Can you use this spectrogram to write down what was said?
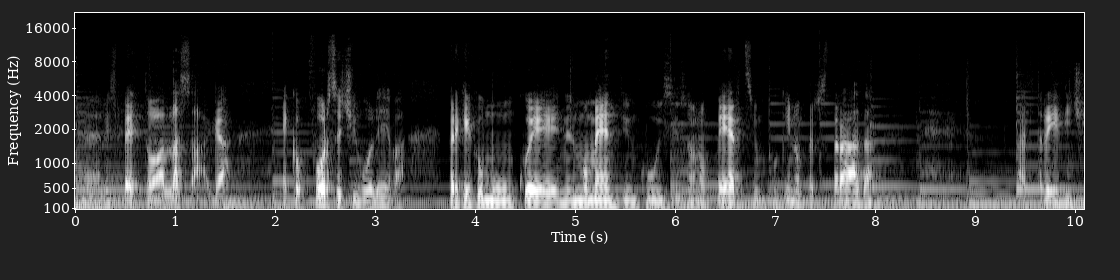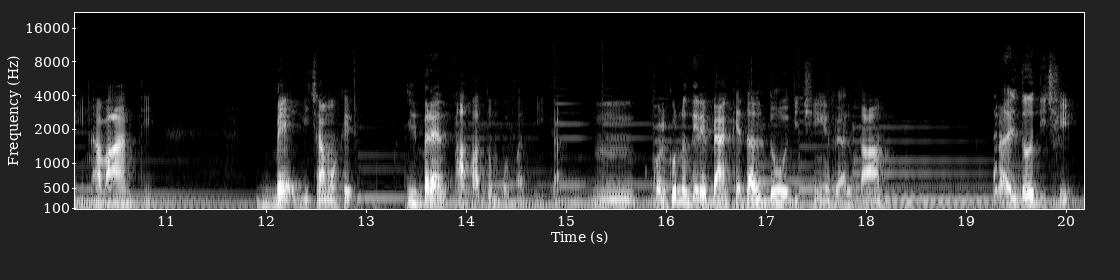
Eh, rispetto alla saga. Ecco, forse ci voleva, perché comunque nel momento in cui si sono persi un pochino per strada, eh, dal 13 in avanti, beh, diciamo che il brand ha fatto un po' fatica. Mm, qualcuno direbbe anche dal 12 in realtà, però il 12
